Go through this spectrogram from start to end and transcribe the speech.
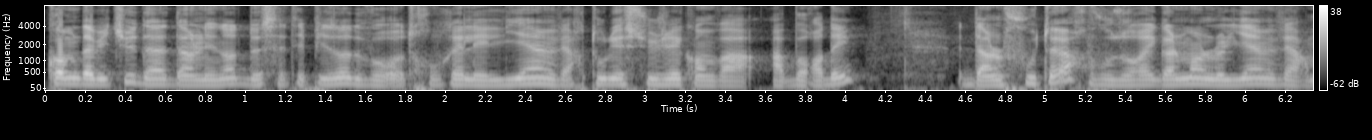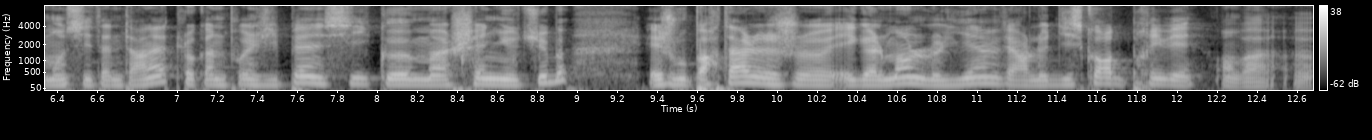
comme d'habitude, hein, dans les notes de cet épisode, vous retrouverez les liens vers tous les sujets qu'on va aborder. Dans le footer, vous aurez également le lien vers mon site internet, locan.jp, ainsi que ma chaîne YouTube. Et je vous partage également le lien vers le Discord privé. On va euh,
